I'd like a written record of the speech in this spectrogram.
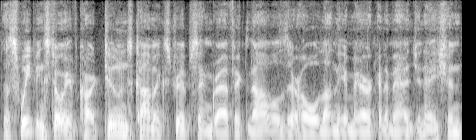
The sweeping story of cartoons, comic strips, and graphic novels, their hold on the American imagination.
